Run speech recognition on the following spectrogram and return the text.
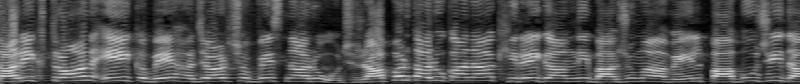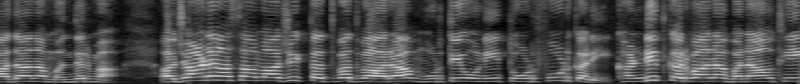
તારીખ ત્રણ એક બે હજાર છવ્વીસના રોજ રાપર તાલુકાના ખીરઈ ગામની બાજુમાં આવેલ પાબુજી દાદાના મંદિરમાં અજાણ્યા અસામાજિક તત્વ દ્વારા મૂર્તિઓની તોડફોડ કરી ખંડિત કરવાના બનાવથી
